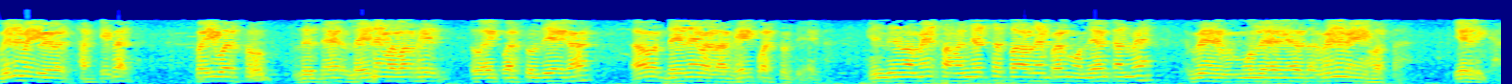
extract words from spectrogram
विनिमय व्यवस्था के बाद कोई वस्तु लेने वाला भी एक वस्तु देगा और देने वाला भी एक वस्तु देगा। इन दिनों में सामंजस्यता होने पर मूल्यांकन में मूल्य विनिमय होता, ये लिखा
